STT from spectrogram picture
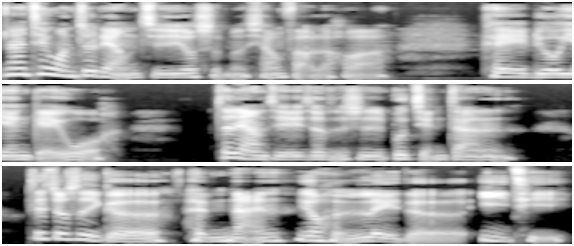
那听完这两集有什么想法的话，可以留言给我。这两集真的是不简单，这就是一个很难又很累的议题。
